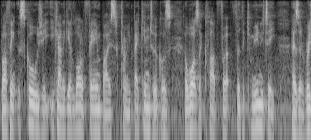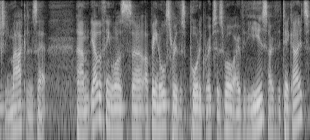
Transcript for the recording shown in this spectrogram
but I think the schools you, are going to get a lot of fan base coming back into it because it was a club for, for the community as it originally marketed as that. Um, the other thing was uh, I've been all through the supporter groups as well over the years, over the decades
